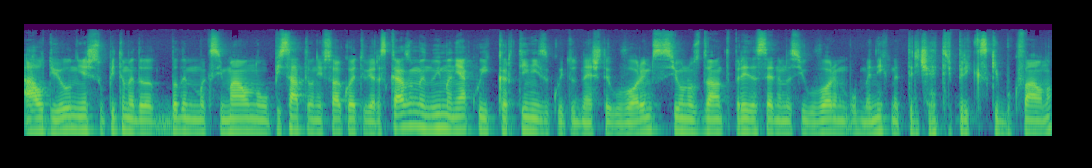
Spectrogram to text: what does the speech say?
аудио, ние ще се опитаме да бъдем максимално описателни в това, което ви разказваме, но има някои картини, за които днес ще говорим. Със сигурност двамата преди да седнем да си говорим, обменихме 3-4 приказки буквално.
